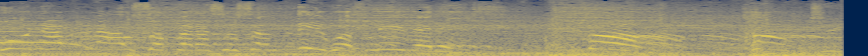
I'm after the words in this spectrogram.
Un aplauso para sus antiguos líderes. Pop, country,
